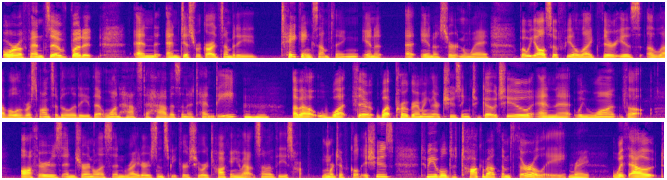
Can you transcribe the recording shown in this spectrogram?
or offensive but it and and disregard somebody taking something in a- in a certain way but we also feel like there is a level of responsibility that one has to have as an attendee Mhm. about what they're what programming they're choosing to go to and that we want the authors and journalists and writers and speakers who are talking about some of these more difficult issues to be able to talk about them thoroughly Right. without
